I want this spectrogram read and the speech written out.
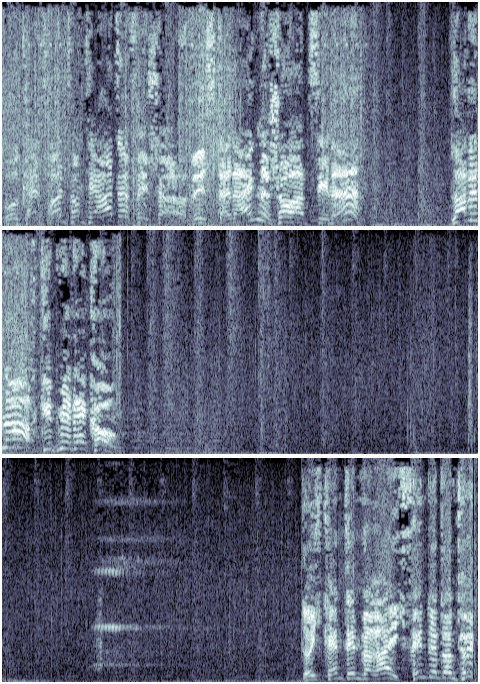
Wohl kein Freund vom Theaterfischer. Willst deine eigene Show abziehen, hä? Lade nach! Gib mir Deckung! Durchkennt den Bereich, findet und tötet...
